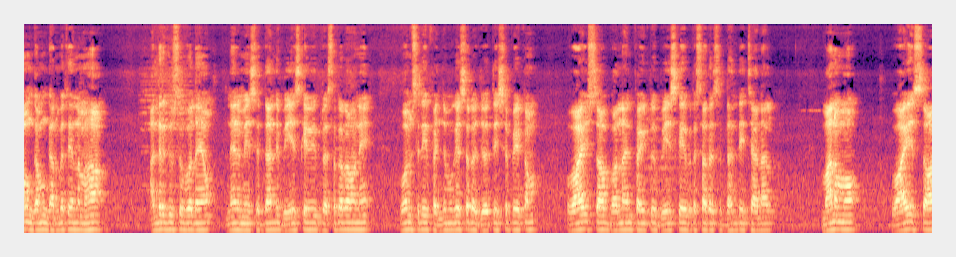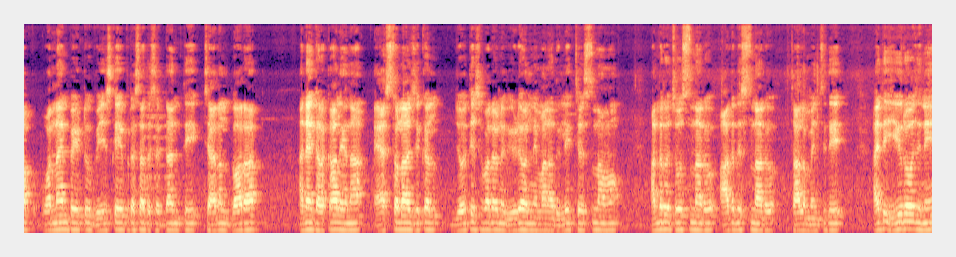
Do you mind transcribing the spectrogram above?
ఓం గం గణపతి నమ. అందరికీ శుభోదయం. నేను మీ సిద్ధాంతి బిఎస్కేవి ప్రసరరావుని. ఓం Shri Panchamukheshwara Jyotishapeetham voice of one nine five two BSKV Prasada Siddhanti channel. మనము voice of one nine five two BSKV Prasada Siddhanti channel ద్వారా అనేక రకాలైన యాస్ట్రలాజికల్ జ్యోతిషపరమైన వీడియోల్ని మనం రిలీజ్ చేస్తున్నాము. అందరూ చూస్తున్నారు ఆదరిస్తున్నారు. చాలా మంచిది. అయితే ఈ రోజుని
